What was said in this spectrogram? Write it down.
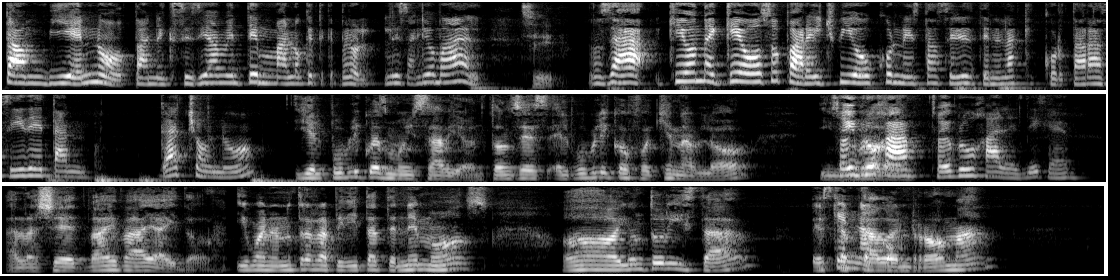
tan bien o tan excesivamente malo que te... Pero le salió mal. Sí. O sea, ¿qué onda y qué oso para HBO con esta serie de tenerla que cortar así de tan gacho, ¿no? Y el público es muy sabio. Entonces, el público fue quien habló. Y Soy bruja, soy bruja, les dije. A la shit, bye bye idol. Y bueno, en otra rapidita tenemos. Ay, un turista es Qué captado naco. en Roma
